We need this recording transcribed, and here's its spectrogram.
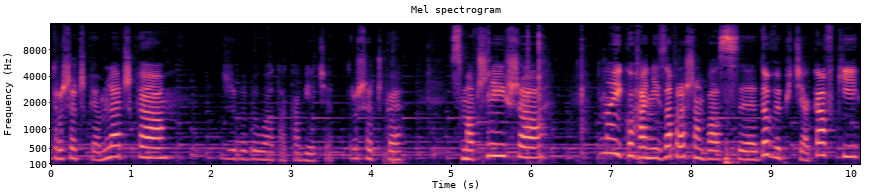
troszeczkę mleczka, żeby była taka, wiecie, troszeczkę smaczniejsza. No i kochani, zapraszam Was e, do wypicia kawki.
